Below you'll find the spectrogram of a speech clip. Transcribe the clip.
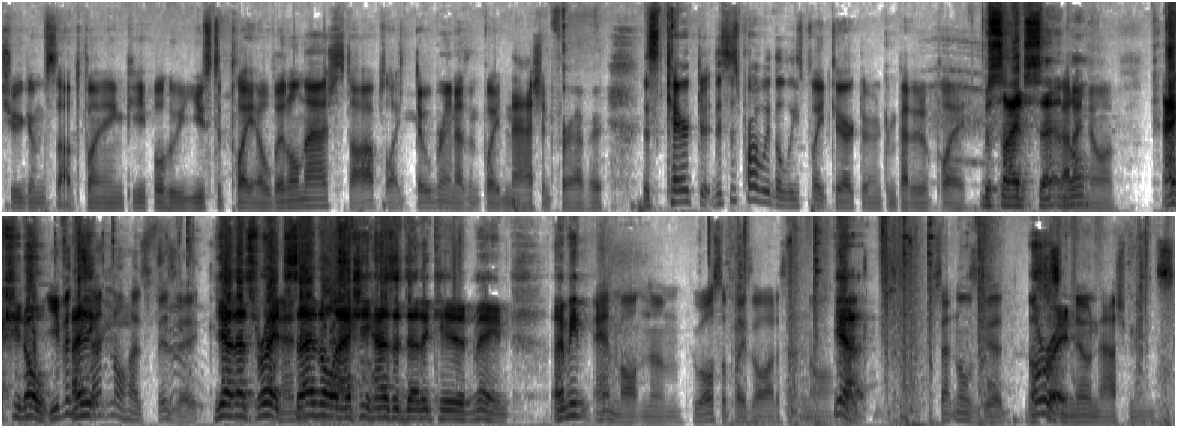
Chugum stopped playing. People who used to play a little Gnash stopped. Like Dobrin hasn't played Gnash in forever. This character, this is probably the least played character in competitive play besides Sentinel, that I know of. actually no, Even I think- Sentinel has physic. Yeah, that's right. And- Sentinel actually has a dedicated main. I mean, And Maltonum, who also plays a lot of Sentinel. Yeah. Like, Sentinel's good. There's All right. no Gnash means.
